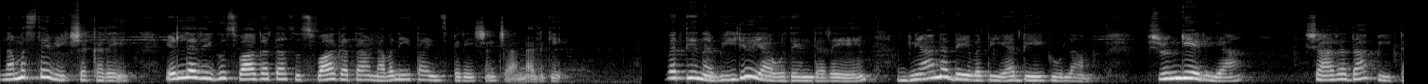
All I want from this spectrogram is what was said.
ನಮಸ್ತೆ ವೀಕ್ಷಕರೇ. ಎಲ್ಲರಿಗೂ ಸ್ವಾಗತ, ಸುಸ್ವಾಗತ ನವನೀತ ಇನ್ಸ್ಪಿರೇಷನ್ ಚಾನಲ್ಗೆ. ಇವತ್ತಿನ ವಿಡಿಯೋ ಯಾವುದೆಂದರೆ ಜ್ಞಾನ ದೇವತೆಯ ದೇಗುಲ, ಶೃಂಗೇರಿಯ ಶಾರದಾ ಪೀಠ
